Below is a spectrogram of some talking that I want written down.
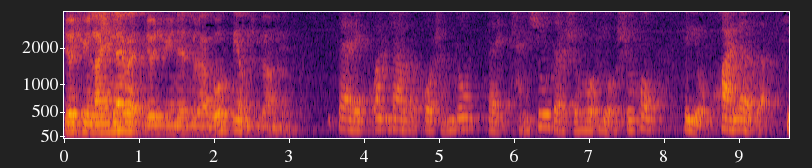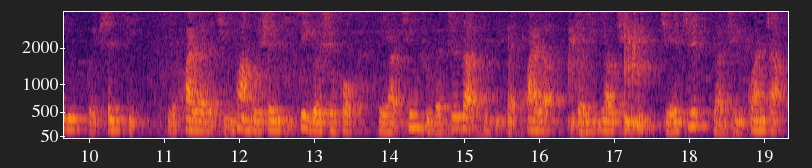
不要选男人来吧，不要选那说那个，不要去干么。在关照的过程中，在禅修的时候，有时候会有快乐的心会升起，就是快乐的情况会升起。这个时候也要清楚的知道自己在快乐，所以要去觉知，要去关照。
